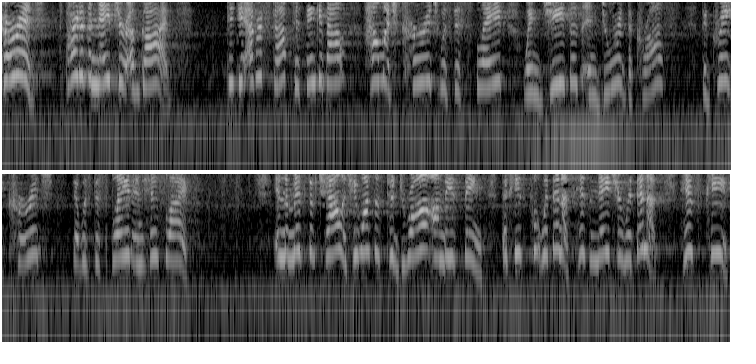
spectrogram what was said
Courage. It's part of the nature of God. Did you ever stop to think about how much courage was displayed when Jesus endured the cross? The great courage that was displayed in his life. In the midst of challenge. He wants us to draw on these things that He's put within us, His nature within us, His peace.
